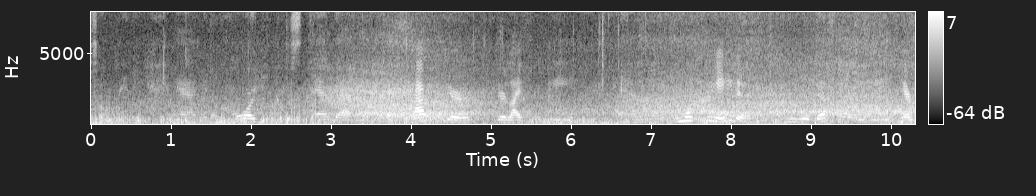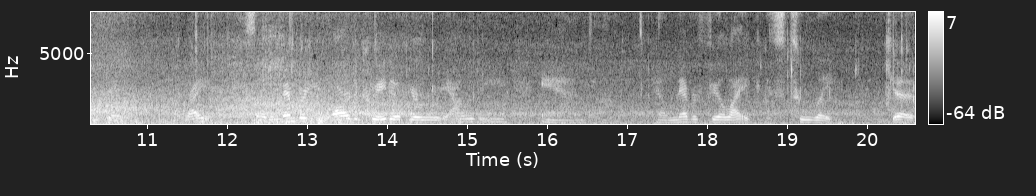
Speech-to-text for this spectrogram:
so many. And you know, the more you understand that, the happier your life will be and the more creative you will definitely be every day. Right? So remember you are the creator of your reality and um, you know, never feel like it's too late. Yes,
